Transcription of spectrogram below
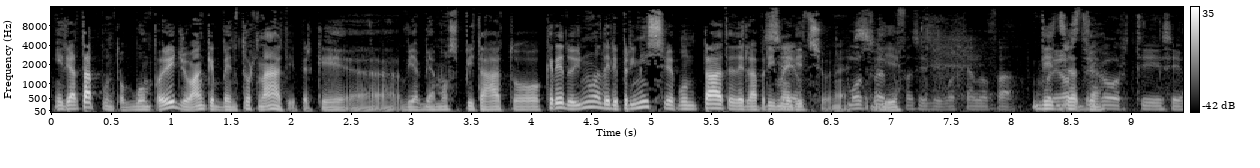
In realtà, appunto, buon pomeriggio, anche bentornati perché uh, vi abbiamo ospitato, credo, in una delle primissime puntate della prima sì, edizione. Molto fa, sì, sì, qualche anno fa. Di con i nostri corti, sì,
